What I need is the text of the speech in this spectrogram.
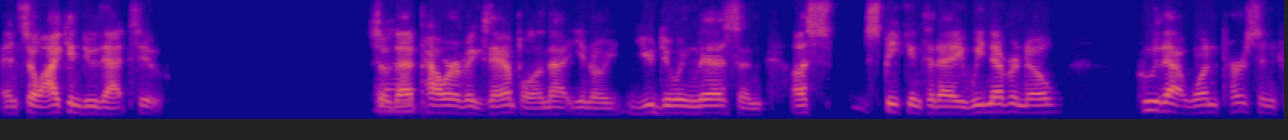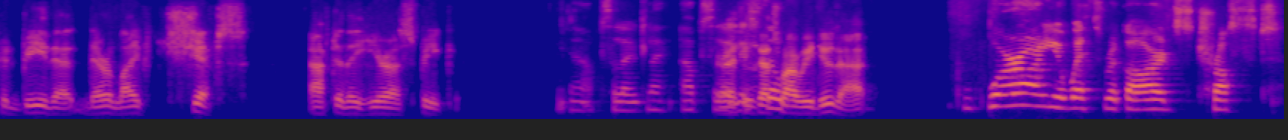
And so I can do that too. So yeah. that power of example and that, you know, you doing this and us speaking today, we never know who that one person could be that their life shifts after they hear us speak. Yeah, absolutely. Absolutely. And I think that's so, why we do that. Where are you with regards trust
